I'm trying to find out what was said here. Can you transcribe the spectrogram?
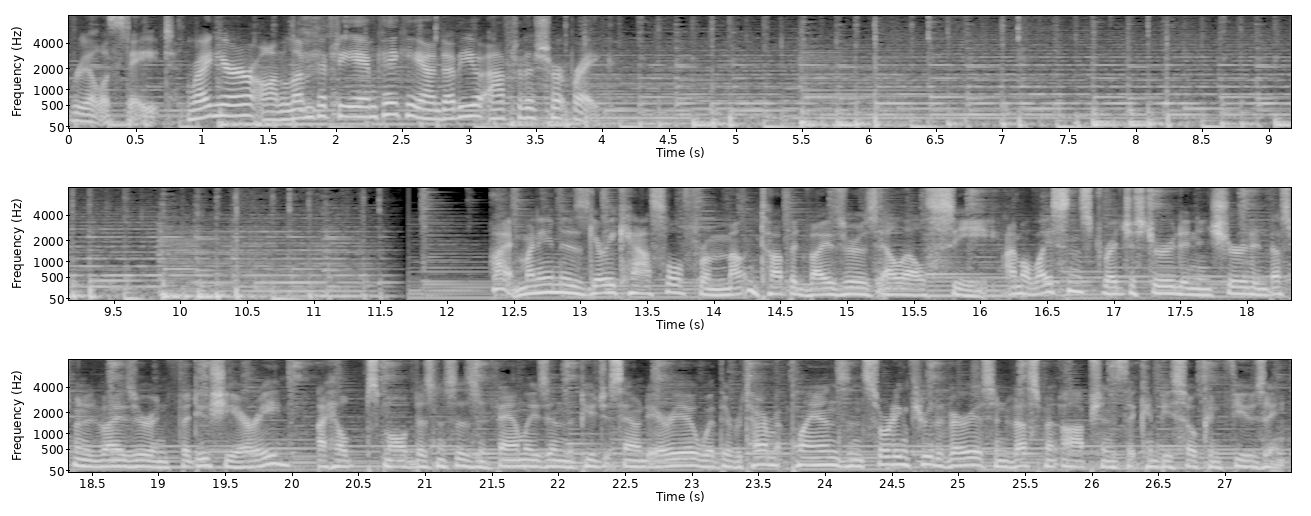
Real Estate right here on 1150 AM KKNW after the short break. Hi, my name is Gary Cassill from Mountaintop Advisors LLC. I'm a licensed, registered, and insured investment advisor and fiduciary. I help small businesses and families in the Puget Sound area with their retirement plans and sorting through the various investment options that can be so confusing.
